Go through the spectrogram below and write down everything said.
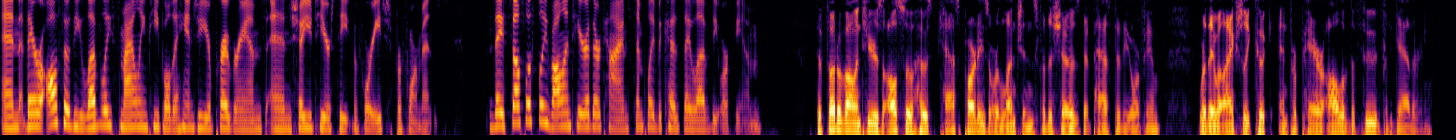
And they are also the lovely, smiling people that hand you your programs and show you to your seat before each performance. They selflessly volunteer their time simply because they love the Orpheum. The FOTO volunteers also host cast parties or luncheons for the shows that pass through the Orpheum, where they will actually cook and prepare all of the food for the gathering.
